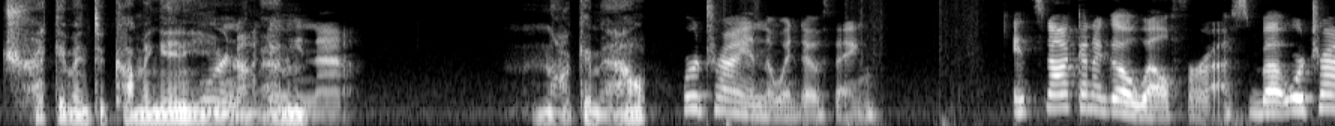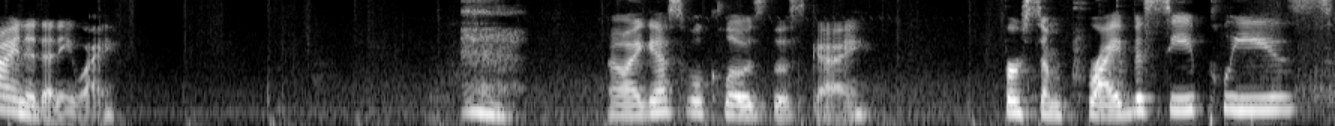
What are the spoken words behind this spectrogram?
trick him into coming in here We're not doing that. knock him out. We're trying the window thing. It's not going to go well for us, but we're trying it anyway. oh, I guess we'll close this guy. For some privacy, please.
